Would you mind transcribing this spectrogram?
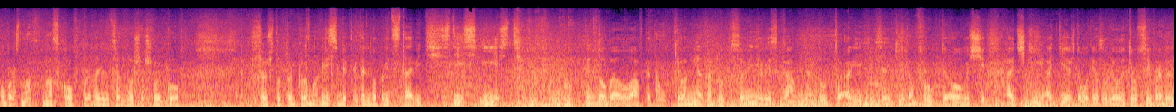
образно, носков продаются до шашлыков. Все, что только вы могли себе когда-либо представить, здесь есть медовая лавка, там километр, тут сувениры из камня, тут орехи всякие, там фрукты, овощи, очки, одежда, вот я уже говорил, и трусы продают,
